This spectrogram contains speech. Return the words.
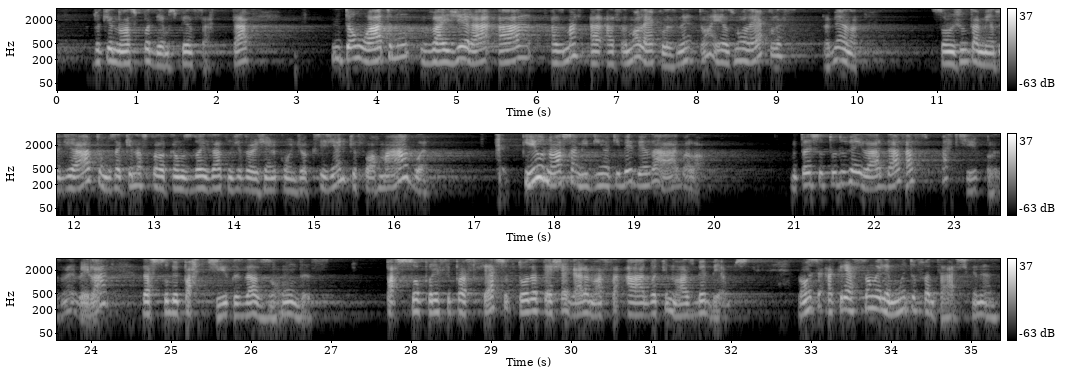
do que nós podemos pensar, tá? Então, o átomo vai gerar a, as, as moléculas, né? Então, aí as moléculas, tá vendo? São um juntamento de átomos. Aqui nós colocamos dois átomos de hidrogênio com de oxigênio, que forma água. E o nosso amiguinho aqui bebendo a água lá. Então, isso tudo veio lá das partículas, né? veio lá das subpartículas, das ondas. Passou por esse processo todo até chegar à nossa água que nós bebemos. Então, a criação ele é muito fantástica. Né?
